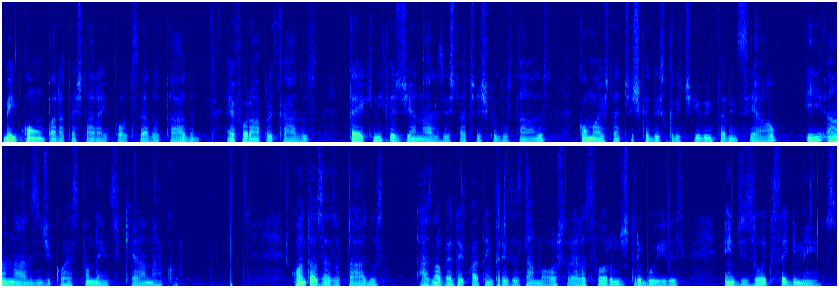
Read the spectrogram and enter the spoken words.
bem como para testar a hipótese adotada, eh, foram aplicados técnicas de análise estatística dos dados, como a estatística descritiva e inferencial e a análise de correspondência, que é a ANACOR. Quanto aos resultados, as 94 empresas da amostra elas foram distribuídas em 18 segmentos,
